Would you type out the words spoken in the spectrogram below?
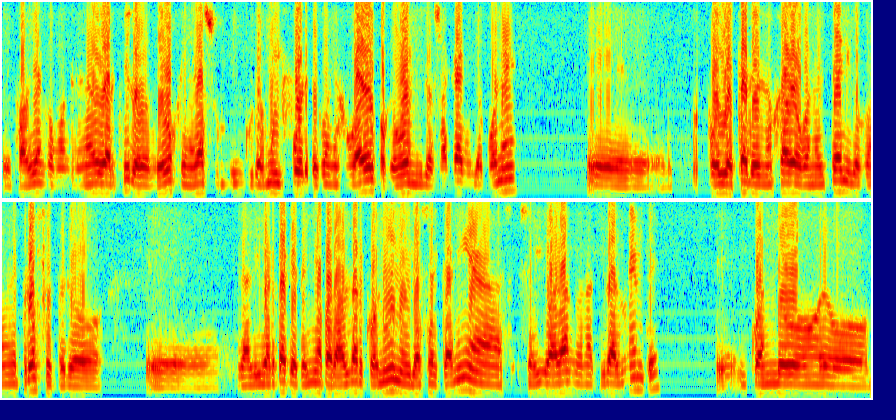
eh, Fabián, como entrenador de arquero, donde vos generás un vínculo muy fuerte con el jugador, porque vos ni lo sacás ni lo ponés. Eh, podía estar enojado con el técnico, con el profe, pero eh, la libertad que tenía para hablar con uno y la cercanía se iba dando naturalmente. Y cuando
